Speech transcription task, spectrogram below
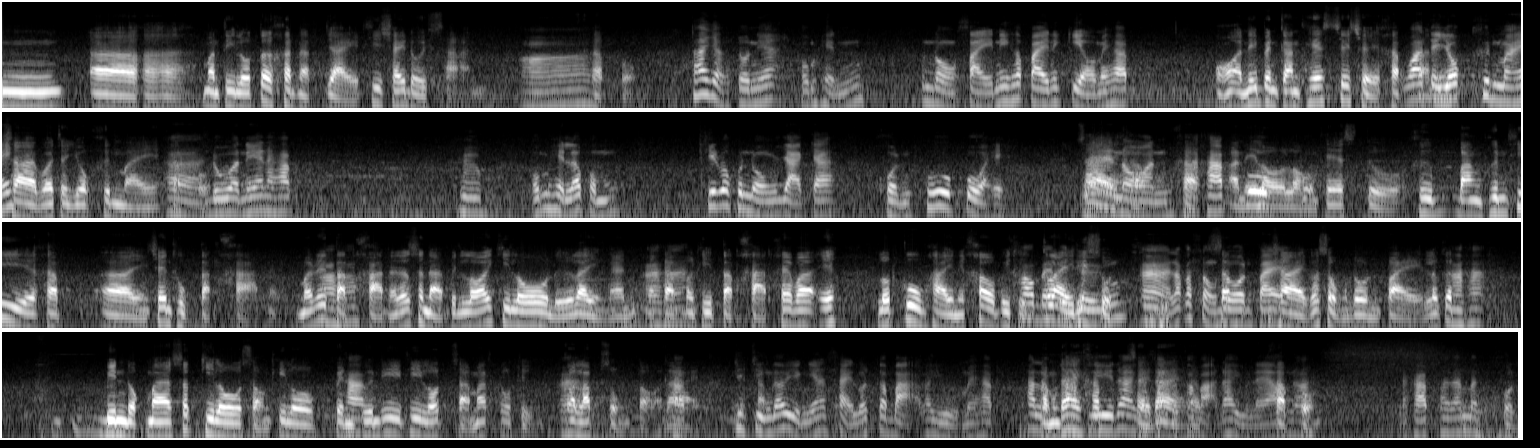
มัลติโรเตอร์ขนาดใหญ่ที่ใช้โดยสารอ๋อครับผมถ้าอย่างตัวเนี้ยผมเห็นคุณโหน่งใส่นี่เข้าไปนี่เกี่ยวไหมครับอ๋ออันนี้เป็นการเทสเฉยๆครับ ว่าอันจะนี้ยกขึ้นไหมใช่ว่าจะยกขึ้นไหมครับอ่าผมดูอันนี้นะครับ คือผมเห็นแล้วผมคิดว่าคุณโหน่งอยากจะขนผู้ป่วยใช่แน่นอนครับนะครับ อันนี้เราผู้ลองเทสดู คือบางพื้นที่ครับเอ่ออย่างเช่นถูกตัดขาดเนี่ยไม่ได้อ่าฮะตัดขาดในลักษณะเป็นร้อยกิโลหรืออะไรอย่างนั้นนะครับอ่าฮะบางทีตัดขาดแค่ว่าเอ๊ะรถกู้ภัยเนี่ยเข้าไปถึงเข้าไปใกล้ไม่ถึที่งสุดอ่าแล้วก็ส่งสักโดรนไปใช่ก็ส่งโดรนไป แล้วก็อ่าฮะบินออกมาสักกิโล 2 กิโล เป็นครับพื้นที่ที่รถสามารถเข้าถึงอ่าก็รับส่งต่อคได้รับจริงๆ แล้วอย่างเงี้ยใส่รถกระบะก็อยู่ไหมครับ ถ้าเราทำได้ครับขัได้ใส่ก็ได้ใส่รถกระบะได้อยู่แล้วครับนะผมนะครับเพราะฉะนั้นมันขน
